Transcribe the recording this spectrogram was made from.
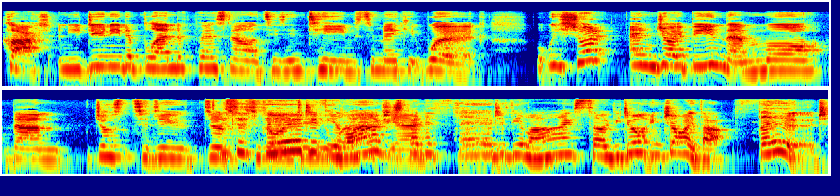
clash, and you do need a blend of personalities in teams to make it work. But we should enjoy being there more than just to do just It's a to go third do of your work, life. You spend a third of your life. So if you don't enjoy that third,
